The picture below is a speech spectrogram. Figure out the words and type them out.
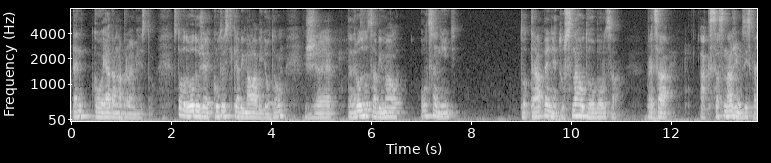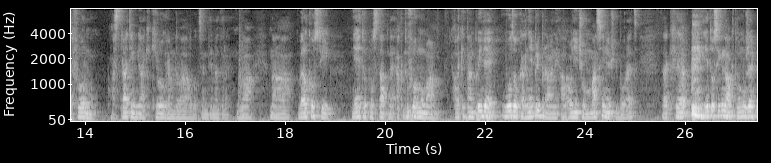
ten, koho ja dám na prvé miesto. Z toho dôvodu, že kulturistika by mala byť o tom, že ten rozhodca by mal oceniť to trápenie, tú snahu toho borca. Predsa, ak sa snažím získať formu a stratím nejaký kilogram, 2 alebo centimetr, 2 na veľkosti, nie je to podstatné, ak tú formu mám. Ale keď tam príde v úvodzovkách nepripravený, ale o niečo masívnejší borec, tak je to signál k tomu, že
